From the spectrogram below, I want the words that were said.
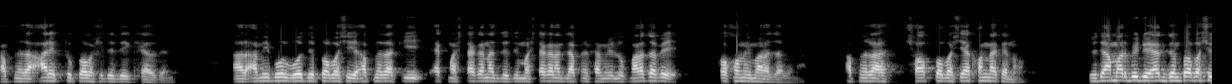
আপনারা আরেকটু প্রবাসীদের দিকে খেয়াল দেন। আর আমি বলব যে, প্রবাসী আপনারা কি এক মাস টাকা না দিলে, দুই মাস টাকা না দিলে আপনার ফ্যামিলির লোক মারা যাবে? কখনোই মারা যাবে না। আপনারা সব প্রবাসী এখন না কেন? যদি আমার ভিডিও একজন প্রবাসী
